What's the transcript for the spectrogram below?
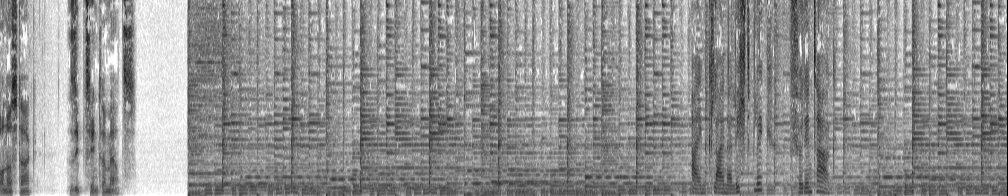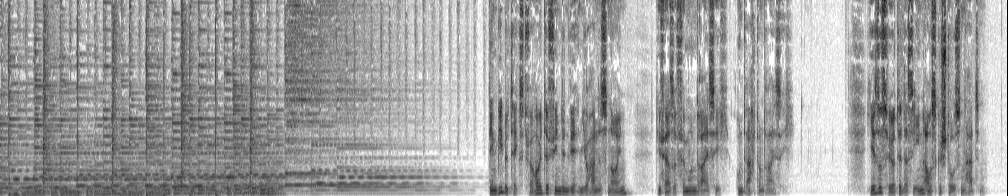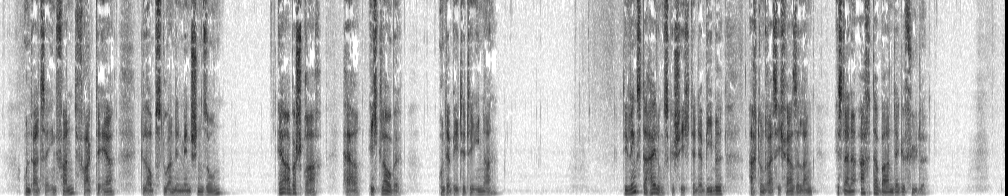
Donnerstag, 17. März. Ein kleiner Lichtblick für den Tag. Den Bibeltext für heute finden wir in Johannes 9, die Verse 35 und 38. Jesus hörte, dass sie ihn ausgestoßen hatten. Und als er ihn fand, fragte er, Glaubst du an den Menschensohn? Er aber sprach, Herr, ich glaube, und er betete ihn an. Die längste Heilungsgeschichte der Bibel, 38 Verse lang, ist eine Achterbahn der Gefühle.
